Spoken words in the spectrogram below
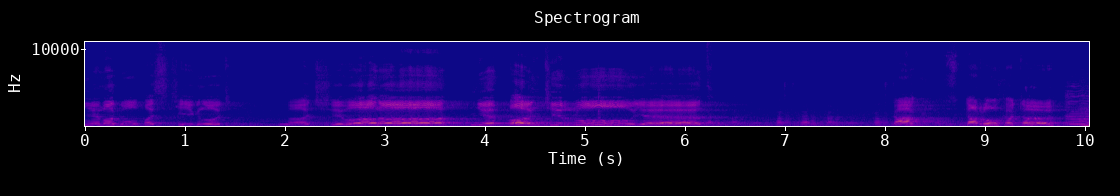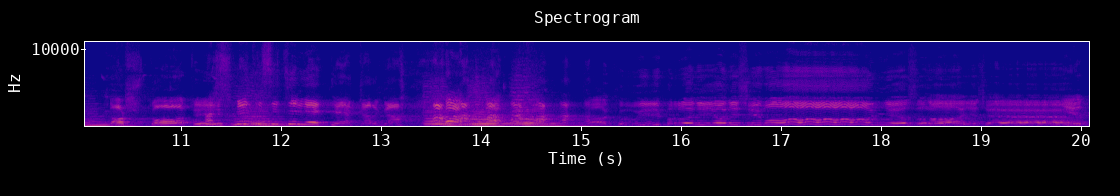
Не могу постигнуть, отчего она не поняла. старуха-то? Да что ты? Восьмидесятилетняя корга. Так вы про нее ничего не знаете. Нет,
